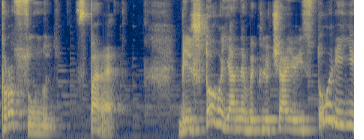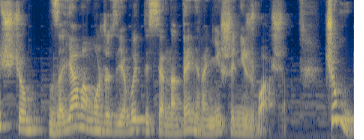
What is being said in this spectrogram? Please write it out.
просунуть вперед. Більш того, я не виключаю історії, що заява може з'явитися на день раніше, ніж ваша. Чому?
